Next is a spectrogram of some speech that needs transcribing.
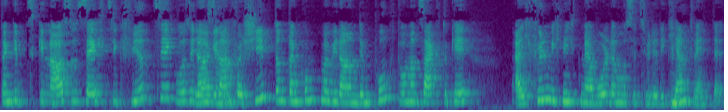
dann gibt's genauso 60-40, wo sich Ja, das genau. dann verschiebt und dann kommt man wieder an den Punkt, wo man sagt, okay, ich fühle mich nicht mehr wohl, da muss jetzt wieder die Kehrtwende.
